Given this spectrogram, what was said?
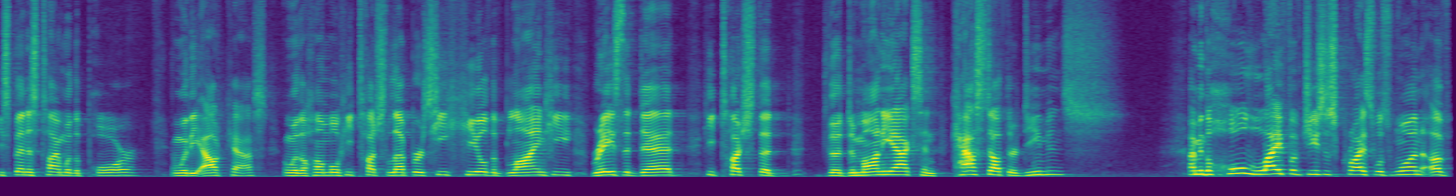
He spent his time with the poor and with the outcast and with the humble. He touched lepers, he healed the blind, he raised the dead, he touched the, the demoniacs and cast out their demons. I mean, the whole life of Jesus Christ was one of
